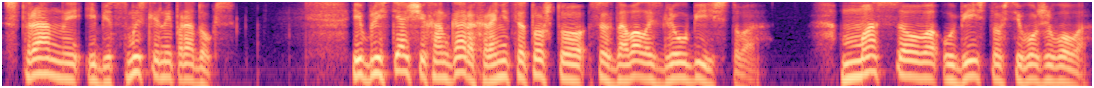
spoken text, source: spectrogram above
странный и бессмысленный парадокс. И в блестящих ангарах хранится то, что создавалось для убийства. Массового убийства всего живого.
